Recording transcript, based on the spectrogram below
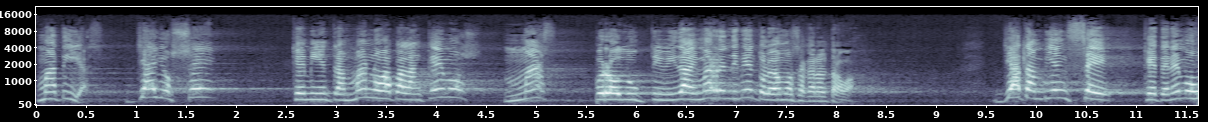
Matías, ya yo sé que mientras más nos apalanquemos, más productividad y más rendimiento le vamos a sacar al trabajo. Ya también sé que tenemos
